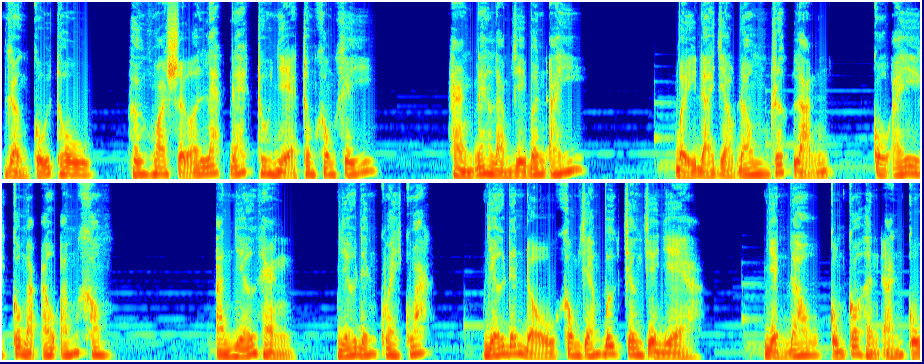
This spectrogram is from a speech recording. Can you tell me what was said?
Gần cuối thu, hương hoa sữa lác đác trôi nhẹ trong không khí. Hàng đang làm gì bên ấy? Bỉ đã vào đông rất lạnh, cô ấy có mặc áo ấm không? Anh nhớ Hằng, nhớ đến quay quát, nhớ đến độ không dám bước chân về nhà. Nhìn đâu cũng có hình ảnh của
